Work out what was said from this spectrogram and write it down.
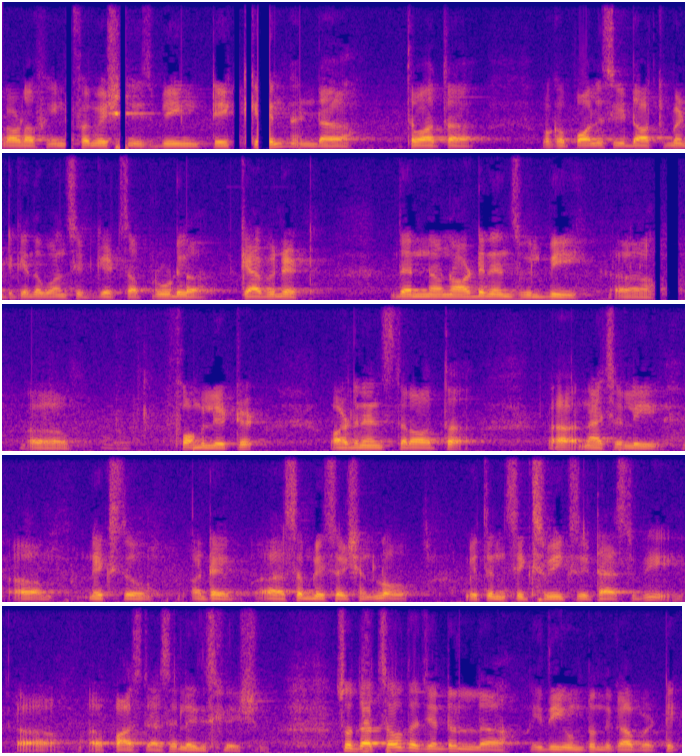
lot of information is being taken and తర్వాత ఒక పాలసీ డాక్యుమెంట్ కింద once it gets approved cabinet then an ordinance will be formulated ordinance తర్వాత న్యాచురలీ నెక్స్ట్ అంటే అసెంబ్లీ సెషన్లో within six weeks it has to be passed as a legislation so that's how the general ఇది ఉంటుంది కాబట్టి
